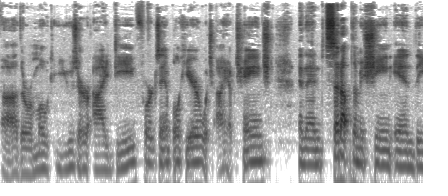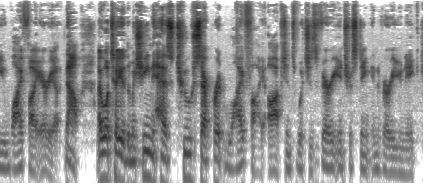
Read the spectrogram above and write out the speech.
Uh, the remote user ID, for example, here, which I have changed, and then set up the machine in the Wi-Fi area. Now, I will tell you the machine has two separate Wi-Fi options, which is very interesting and very unique.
